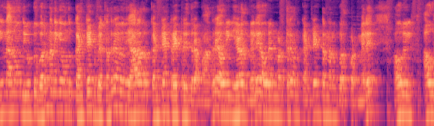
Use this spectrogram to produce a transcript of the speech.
ಈಗ ನಾನು ಒಂದು ಯೂಟ್ಯೂಬರ್ ನನಗೆ ಒಂದು ಕಂಟೆಂಟ್ ಬೇಕಂದ್ರೆ ಯಾರಾದರೂ ಕಂಟೆಂಟ್ ರೈಟರ್ ಇದ್ರಪ್ಪ ಅಂದ್ರೆ ಅವ್ರಿಗೆ ಹೇಳಿದ ಮೇಲೆ ಅವ್ರು ಏನು ಮಾಡ್ತಾರೆ? ಒಂದು ಕಂಟೆಂಟ್ ಅನ್ನು ನನಗೆ ಬರೆದು ಕೊಟ್ಟ ಮೇಲೆ ಅವ್ರಿಗೆ, ಅವ್ರ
